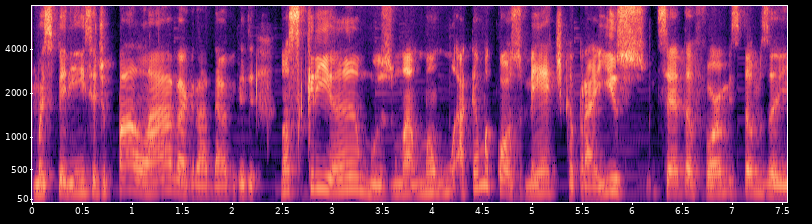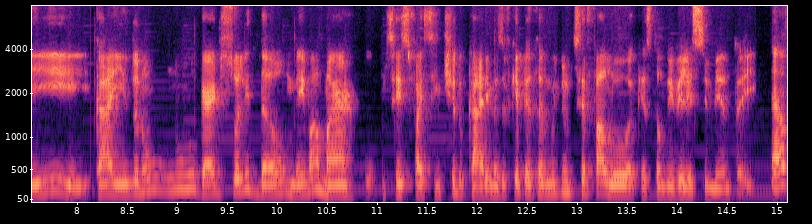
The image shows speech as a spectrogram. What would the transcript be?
uma experiência de palavra agradável. Quer dizer, nós criamos uma, uma, até uma cosmética para isso. De certa forma, estamos aí caindo num, num, lugar de solidão meio amargo. Não sei se faz sentido, Karen, mas eu fiquei pensando muito no que você falou, a questão do envelhecimento aí. Não,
